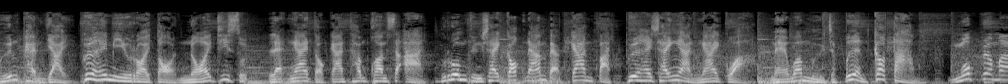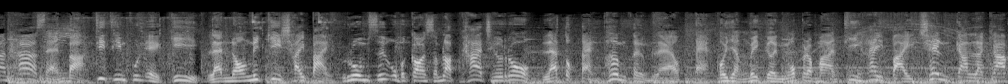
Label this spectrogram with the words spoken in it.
พื้นแผ่นใหญ่ เพื่อให้มีรอยต่อน้อยที่สุด และง่ายต่อการทำความสะอาด รวมถึงใช้ก๊อกน้ำแบบก้านปัด เพื่อให้ใช้งานง่ายกว่า แม้ว่ามือจะเปื้อนก็ตาม งบประมาณ 5 0 0แสนบาทที่ทีมคุณเอกกี้และน้องนิกกี้ใช้ไป รวมซื้ออุปกรณ์สำหรับฆ่าเชื้อโรค และตกแต่งเพิ่มเติมแล้ว แต่ก็ยังไม่เกินงบประมาณที่ให้ไป เช่นกันล่ะครับ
